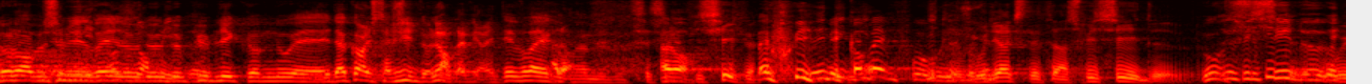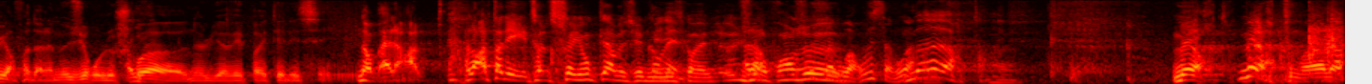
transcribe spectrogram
Non, non, monsieur le le, public comme nous est d'accord. Il s'agit de l'heure de la vérité vraie, quand même. C'est difficile. Bah oui, mais quand même, faut. Je vous dirais que c'était un suicide. Suicide Oui, enfin, dans la mesure où le choix ne lui avait pas été laissé. Non, mais alors, alors attendez, soyons clairs, monsieur le ministre, quand même. Jean Frangeux. savoir, Meurtre. Meurtre. Meurtre. Voilà.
